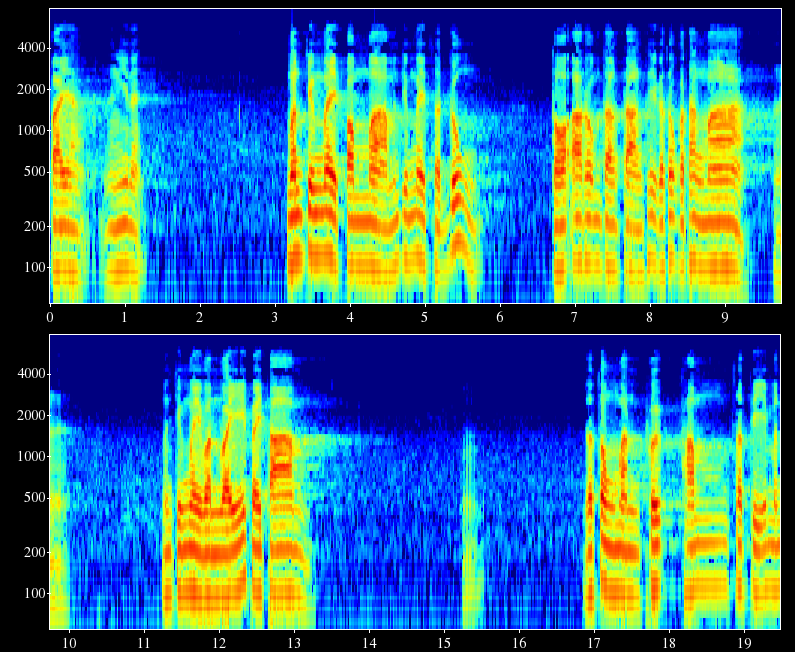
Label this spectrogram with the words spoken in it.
ไปอะ อย่างนี้แหละมันจึงไม่ปมมามันจึงไม่สะดุ้ง ต่ออารมณ์ต่าง ๆ ที่กระทบกระทั่งมาอ่ามันจึงไม่วันไหวไปตาม เราต้องมันฝึก ทำสติมัน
